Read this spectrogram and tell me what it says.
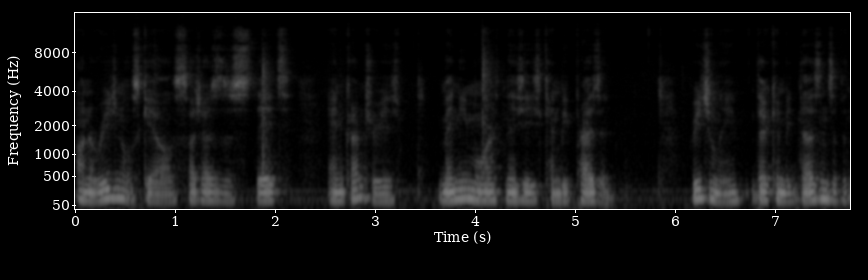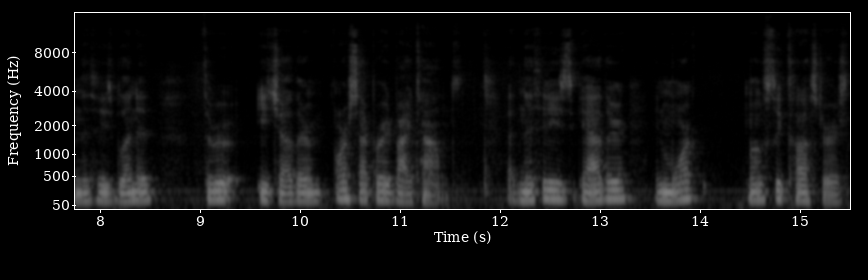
On a regional scale, such as the states and countries, many more ethnicities can be present. Regionally, there can be dozens of ethnicities blended through each other or separated by towns. Ethnicities gather in more mostly clusters.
